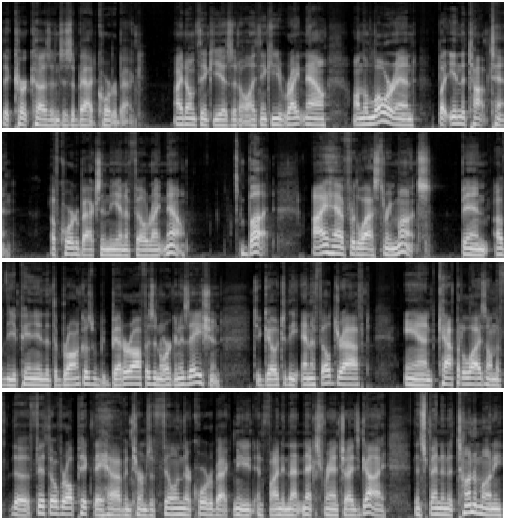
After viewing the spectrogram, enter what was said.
that Kirk Cousins is a bad quarterback. I don't think he is at all. I think he, right now, on the lower end, but in the top 10 of quarterbacks in the NFL right now. But I have, for the last three months, been of the opinion that the Broncos would be better off as an organization to go to the NFL draft and capitalize on the, the fifth overall pick they have in terms of filling their quarterback need and finding that next franchise guy than spending a ton of money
